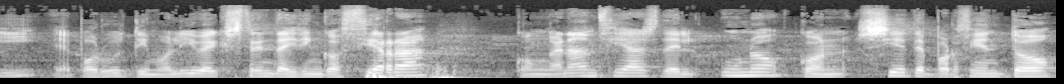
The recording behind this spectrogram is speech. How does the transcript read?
y eh, por último el IBEX 35 cierra con ganancias del 1,7%.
